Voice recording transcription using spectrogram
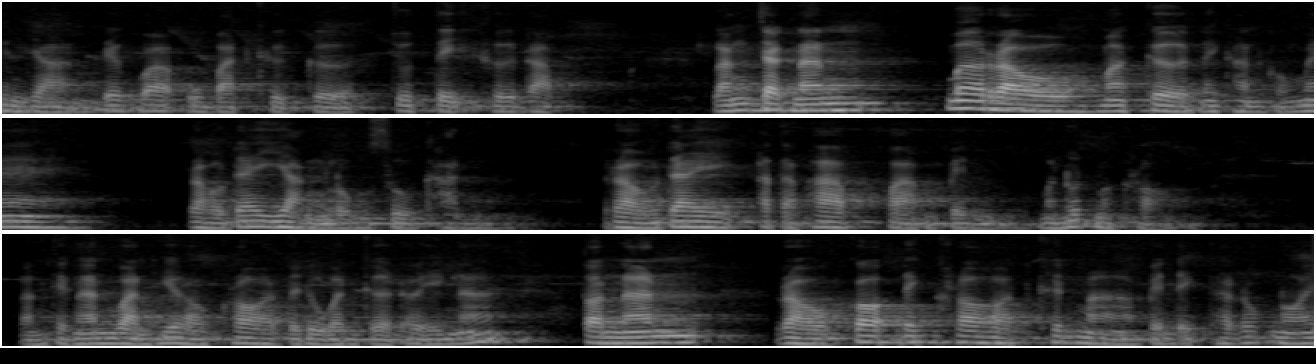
วิญญาณ เรียกว่าอุบัติคือเกิด จุติคือดับ หลังจากนั้นเมื่อเรามาเกิดในคันของแม่ เราได้ยังลงสู่คัน เราได้อัตภาพความเป็นมนุษย์มาครอง หลังจากนั้นวันที่เราคลอดไปดูวันเกิดเอาเองนะ ตอนนั้นเราก็ได้คลอดขึ้นมาเป็นเด็กทารกน้อย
